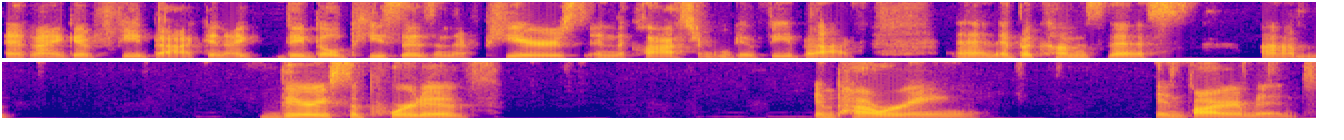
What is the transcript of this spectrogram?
and I give feedback and I they build pieces and their peers in the classroom give feedback. And it becomes this um, very supportive empowering environment.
